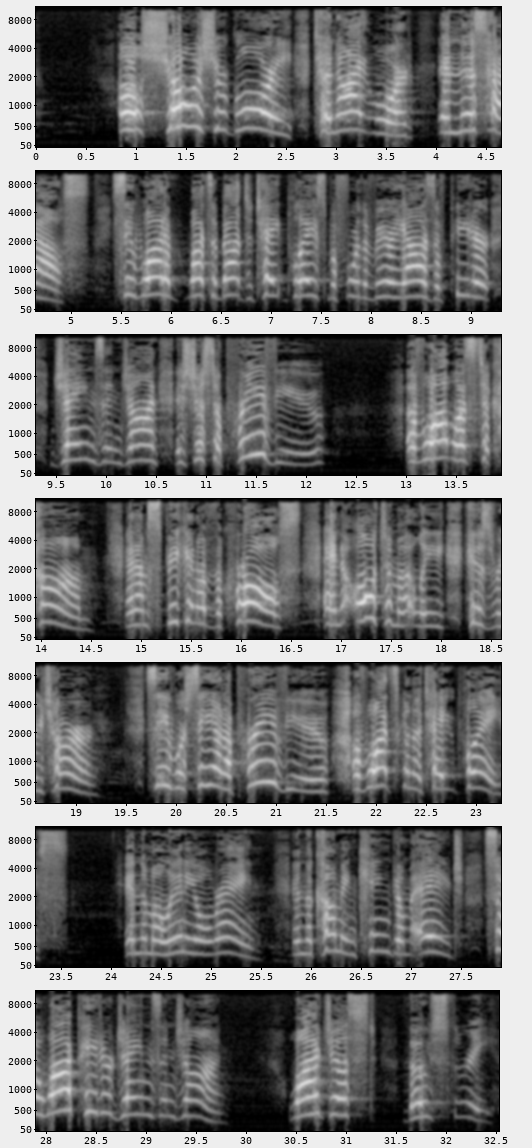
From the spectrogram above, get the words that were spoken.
Oh, show us your glory tonight, Lord, in this house. See, what, what's about to take place before the very eyes of Peter, James, and John is just a preview of what was to come. And I'm speaking of the cross and ultimately his return. See, we're seeing a preview of what's going to take place in the millennial reign, in the coming kingdom age. So, why Peter, James, and John? Why just those three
